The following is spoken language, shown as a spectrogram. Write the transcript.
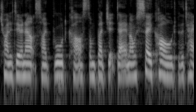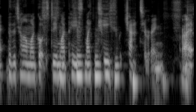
trying to do an outside broadcast on budget day. And I was so cold by the, ta- by the time I got to do my piece, my teeth were chattering. Right.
